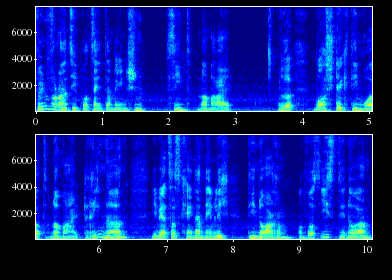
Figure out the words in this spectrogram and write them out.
95% der Menschen sind normal. Nur, was steckt im Wort normal drinnen? Ihr werdet es kennen, nämlich die Norm. Und was ist die Norm?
